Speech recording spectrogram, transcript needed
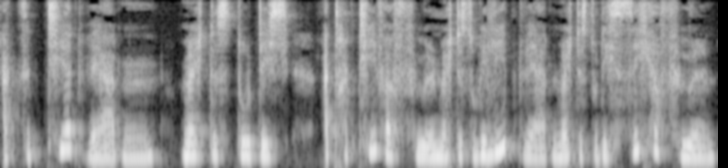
akzeptiert werden? Möchtest du dich attraktiver fühlen? Möchtest du geliebt werden? Möchtest du dich sicher fühlen?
